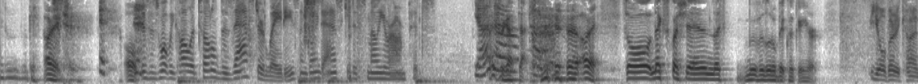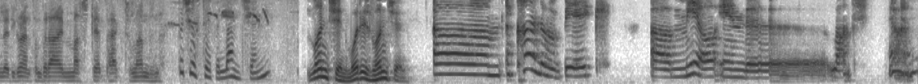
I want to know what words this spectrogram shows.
I don't, okay. All right. Oh, This is what we call a total disaster, ladies. I'm going to ask you to smell your armpits. Yeah. I forgot that. All right. So next question. Let's move a little bit quicker here. You're very kind, Lady Grantham, but I must get back to London. But you'll stay for luncheon. Luncheon. What is luncheon? Um, a kind of a big uh, meal in the lunch time.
